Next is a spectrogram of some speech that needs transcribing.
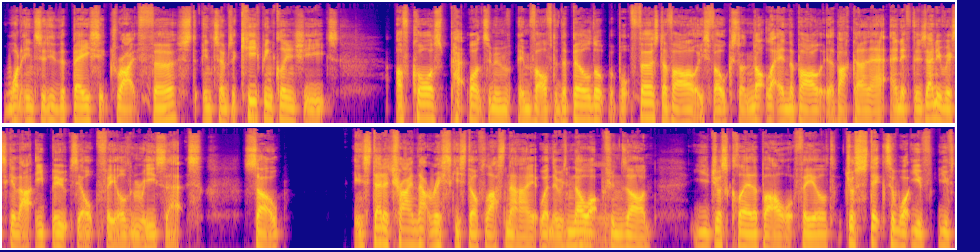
wanting to do the basics right first in terms of keeping clean sheets. Of course, Pep wants him involved in the build up, but first of all, he's focused on not letting the ball at the back of the net. And if there's any risk of that, he boots it upfield and resets. So instead of trying that risky stuff last night when there was no mm-hmm. options on, you just clear the ball upfield. Just stick to what you've you've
